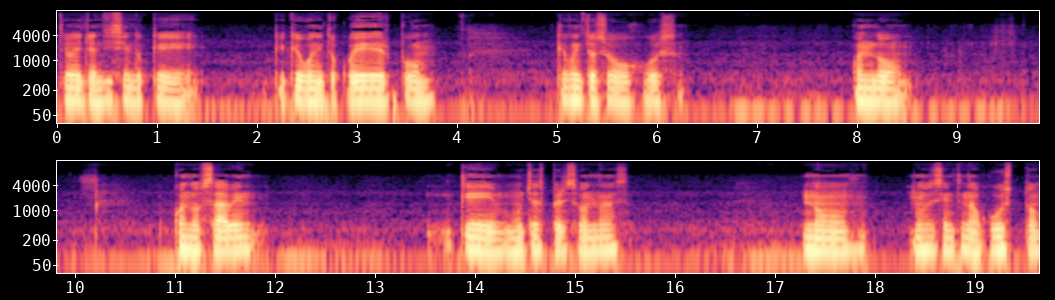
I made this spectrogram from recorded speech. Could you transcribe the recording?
te vayan diciendo que que qué bonito cuerpo, Qué bonitos ojos. Cuando cuando saben que muchas personas no no se sienten a gusto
